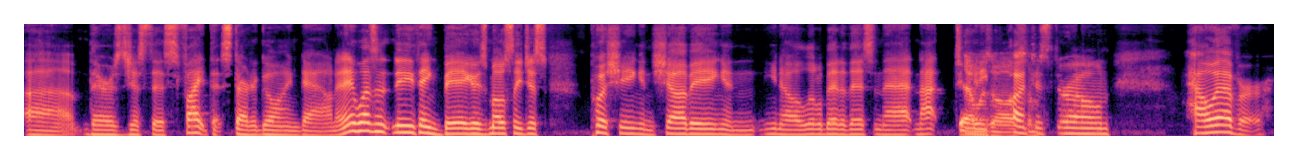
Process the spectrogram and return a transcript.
uh, there's just this fight that started going down, and it wasn't anything big. It was mostly just pushing and shoving, and you know a little bit of this and that. Not too That many awesome. punches thrown. However,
